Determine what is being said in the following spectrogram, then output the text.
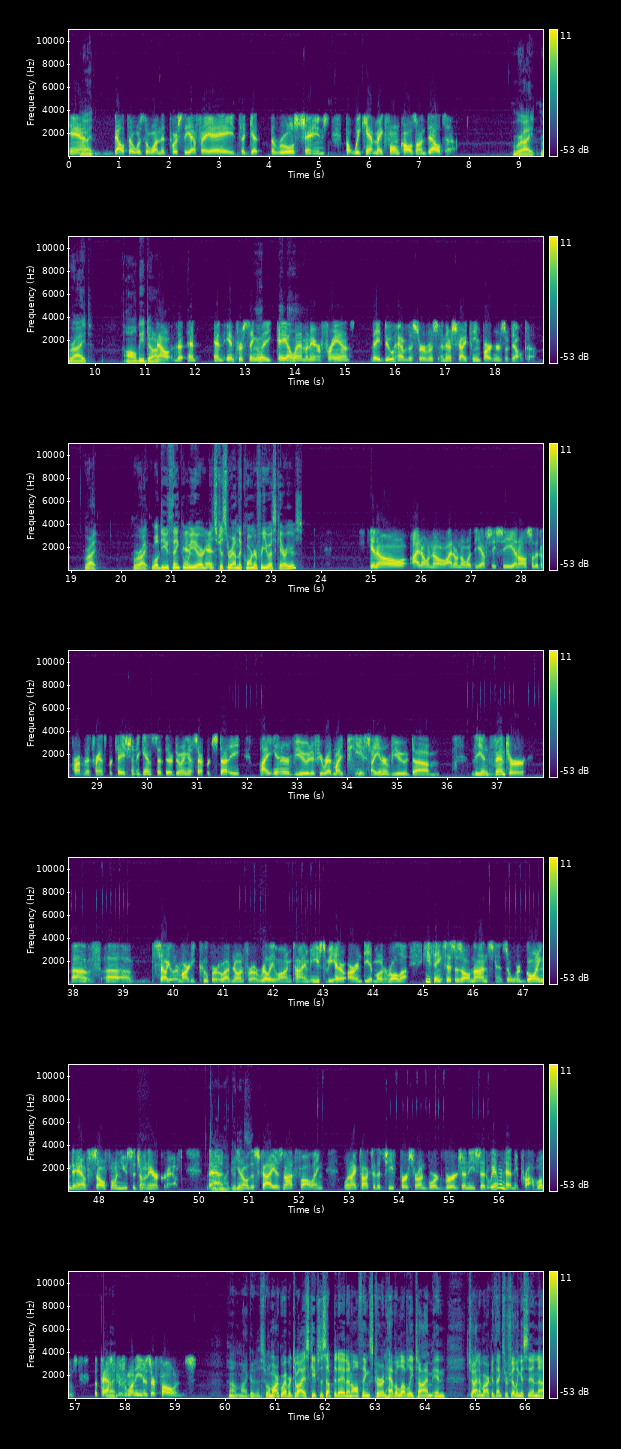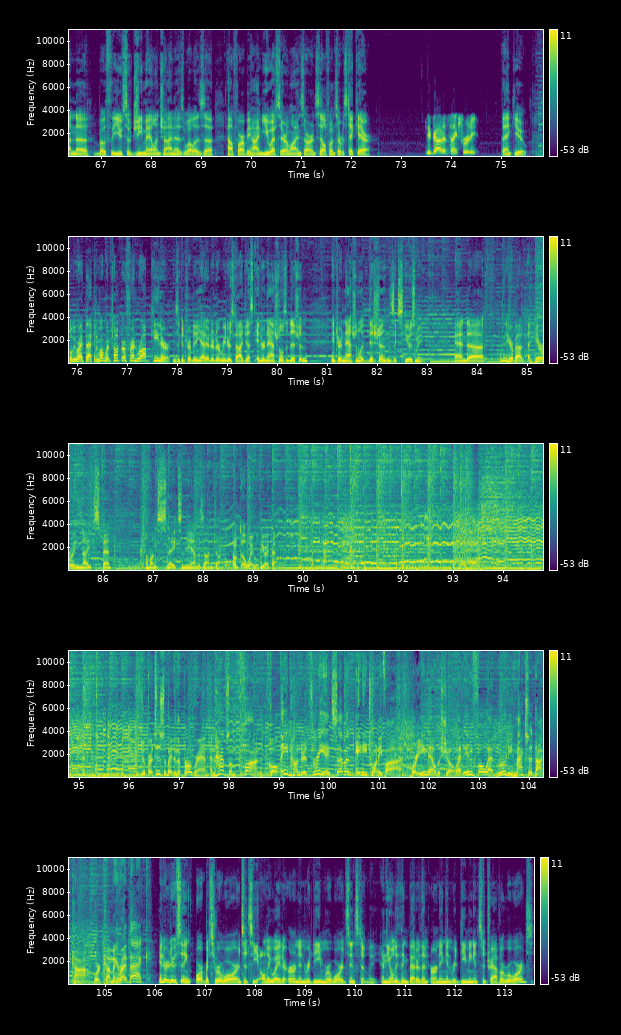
And right. Delta was the one that pushed the FAA to get the rules changed, but we can't make phone calls on Delta. Right, right. I'll be darned. Now, the, and and interestingly, KLM and Air France they do have the service, and they're SkyTeam partners of Delta. Right, right. Well, do you think and, we are? And, it's just around the corner for U.S. carriers. You know, I don't know. I don't know what the FCC and also the Department of Transportation against it. They're doing a separate study. I interviewed, if you read my piece, I interviewed um, the inventor of uh, cellular, Marty Cooper, who I've known for a really long time. He used to be head of R&D at Motorola. He thinks this is all nonsense. That we're going to have cell phone usage on aircraft. That oh you know the sky is not falling when I talked to the chief purser on board Virgin, he said, We haven't had any problems. The passengers right. want to use their phones. Oh, my goodness. Well, Marc Weber Tobias keeps us up to date on all things current. Have a lovely time in China, Marc, and thanks for filling us in on uh, both the use of Gmail in China as well as uh, how far behind U.S. airlines are in cell phone service. Take care. You got it. Thanks, Rudy. Thank you. We'll be right back in a moment. We're going to talk to our friend Rob Kiener. He's a contributing editor to Reader's Digest International's edition, International Editions, excuse me. And uh, we're going to hear about a harrowing night spent among snakes in the Amazon jungle. Don't go away. We'll be right back. To participate in the program and have some fun, call 800 387 8025 or email the show at info at rudymaxa.com. We're coming right back. Introducing Orbitz Rewards. It's the only way to earn and redeem rewards instantly. And the only thing better than earning and redeeming instant travel rewards?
